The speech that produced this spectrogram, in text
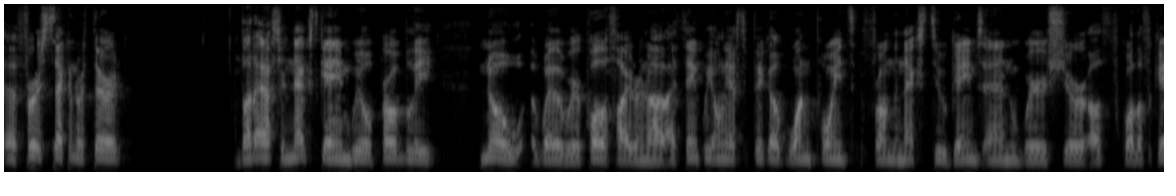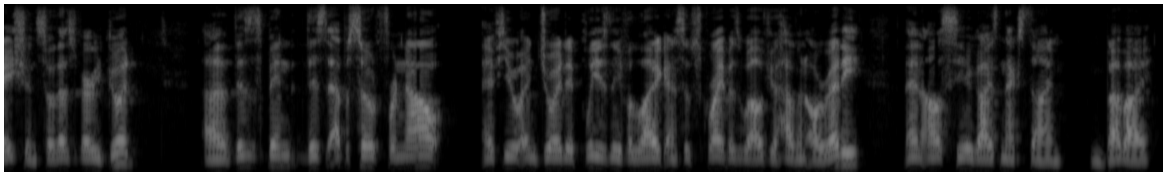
uh, first, second, or third. But after next game, we'll probably know whether we're qualified or not. I think we only have to pick up one point from the next two games, and we're sure of qualification. So that's very good. Uh, this has been this episode for now. If you enjoyed it, please leave a like and subscribe as well if you haven't already. And I'll see you guys next time. Bye bye.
